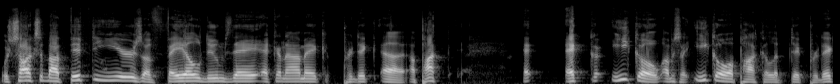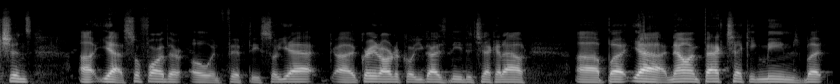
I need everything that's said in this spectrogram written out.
which talks about 50 years of failed doomsday economic predict uh, apoc- ec- eco I'm sorry eco apocalyptic predictions. Uh, yeah, so far they're 0 and 50. So yeah, uh, great article. You guys need to check it out. Uh, but yeah, now I'm fact checking memes. But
